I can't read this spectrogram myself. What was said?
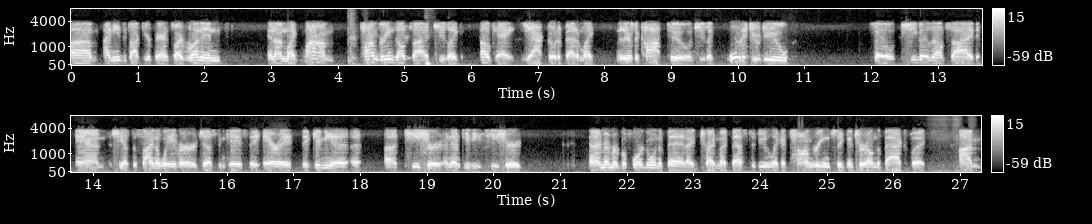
um, I need to talk to your parents. So I run in and I'm like, Mom, Tom Green's outside. She's like, Okay, yeah, go to bed. I'm like, There's a cop too. And she's like, What did you do? So she goes outside and she has to sign a waiver just in case they air it. They give me a, a, a t-shirt, an MTV t-shirt. And I remember before going to bed, I tried my best to do like a Tom Green signature on the back, but I'm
